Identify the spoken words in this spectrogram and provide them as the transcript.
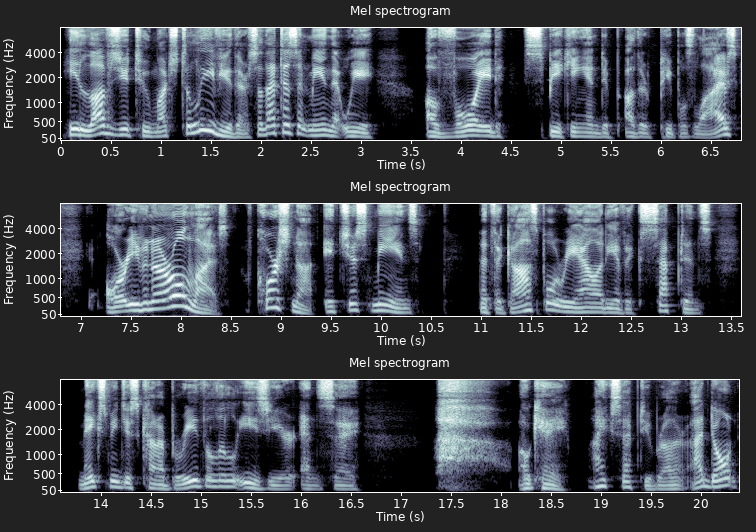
he loves you too much to leave you there. So that doesn't mean that we avoid speaking into other people's lives or even our own lives. Of course not. It just means that the gospel reality of acceptance makes me just kind of breathe a little easier and say, okay, I accept you, brother. I don't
